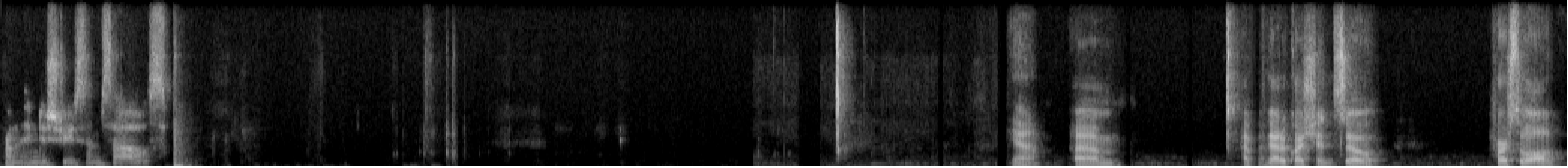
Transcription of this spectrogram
from the industries themselves. Yeah. Um, I've got a question. So first of all,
